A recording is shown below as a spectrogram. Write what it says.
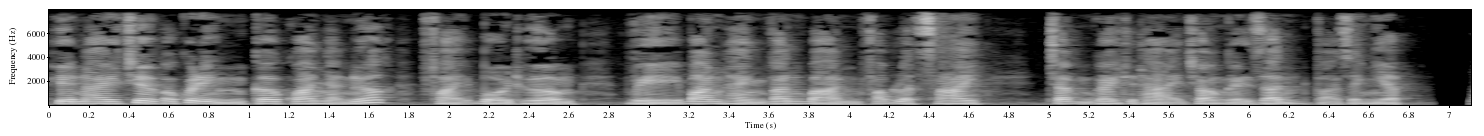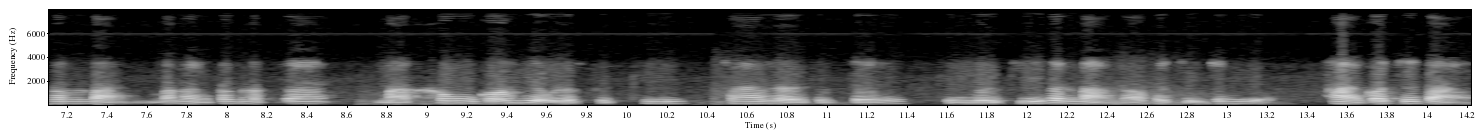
hiện nay chưa có quy định cơ quan nhà nước phải bồi thường vì ban hành văn bản pháp luật sai, chậm gây thiệt hại cho người dân và doanh nghiệp. Văn bản ban hành pháp luật ra mà không có hiệu lực thực thi, xa rời thực tế thì người ký văn bản đó phải chịu trách nhiệm, phải có chế tài.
